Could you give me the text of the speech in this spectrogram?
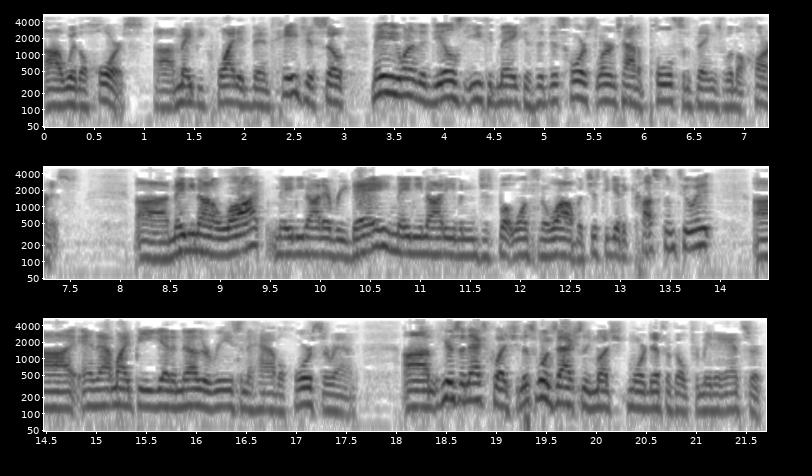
uh, with a horse uh, may be quite advantageous. So maybe one of the deals that you could make is that this horse learns how to pull some things with a harness. Uh, maybe not a lot, maybe not every day, maybe not even just but once in a while, but just to get accustomed to it, uh, and that might be yet another reason to have a horse around. Um, here's the next question. This one's actually much more difficult for me to answer.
